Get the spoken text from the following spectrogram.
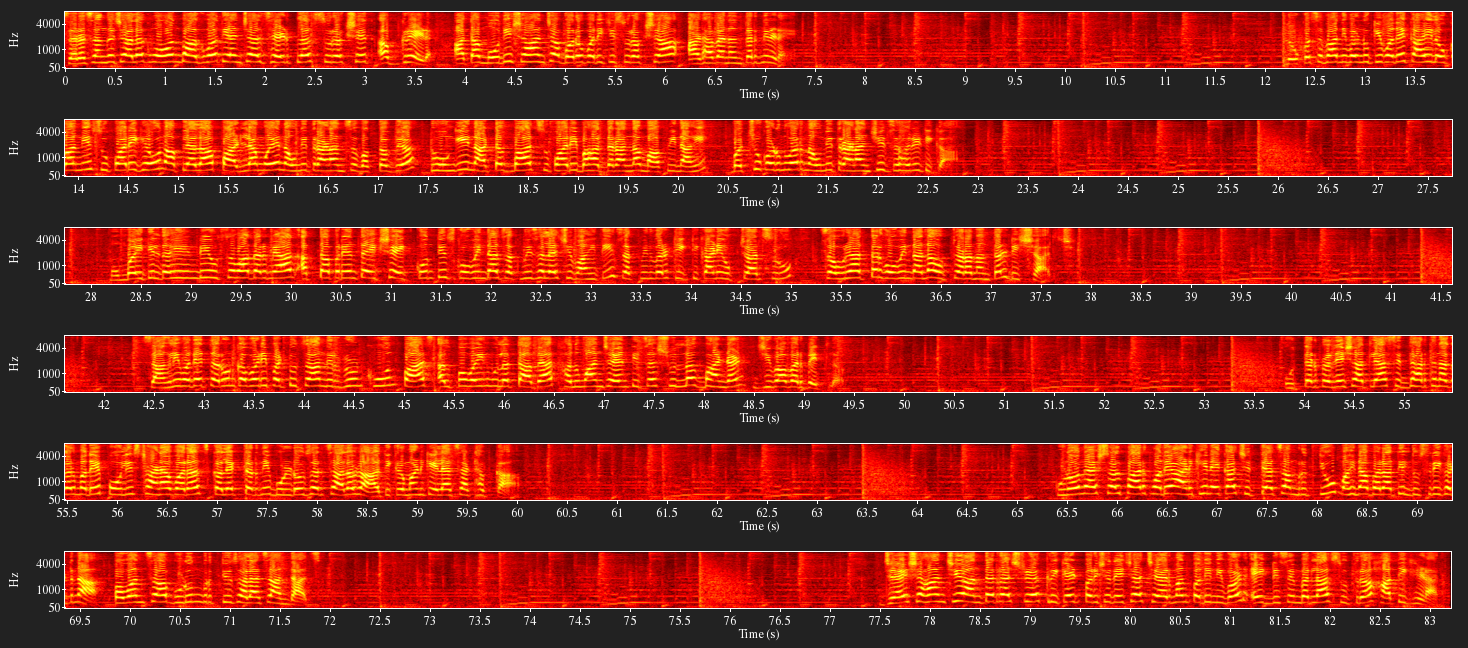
सरसंघचालक मोहन भागवत यांच्या झेड प्लस सुरक्षेत अपग्रेड आता मोदी शहांच्या बरोबरीची सुरक्षा आढाव्यानंतर निर्णय. लोकसभा निवडणुकीमध्ये काही लोकांनी सुपारी घेऊन आपल्याला पाडल्यामुळे नवनीत राणांचं वक्तव्य ढोंगी नाटकबाज सुपारी बहादरांना माफी नाही बच्चू कडूंवर नवनीत राणांची जहरी टीका. मुंबईतील दहीहंडी उत्सवादरम्यान आतापर्यंत एकशे एकोणतीस गोविंदा जखमी झाल्याची माहिती जखमींवर ठिकठिकाणी उपचार सुरू चौऱ्याहत्तर गोविंदांना उपचारानंतर डिस्चार्ज. सांगलीमध्ये तरुण कबड्डीपटूचा निर्घृण खून पाच अल्पवयीन मुलं ताब्यात हनुमान जयंतीचं क्षुल्लक भांडण जीवावर बेतलं. उत्तर प्रदेशातल्या सिद्धार्थनगरमध्ये पोलीस ठाण्यावरच कलेक्टरनी बुलडोझर चालवला अतिक्रमण केल्याचा ठपका. कुणो नॅशनल पार्कमध्ये आणखीन एका चित्त्याचा मृत्यू महिनाभरातील दुसरी घटना पवनचा बुडून मृत्यू झाल्याचा अंदाज. जय शहांची आंतरराष्ट्रीय क्रिकेट परिषदेच्या चेअरमनपदी निवड एक डिसेंबरला सूत्र हाती घेणार.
